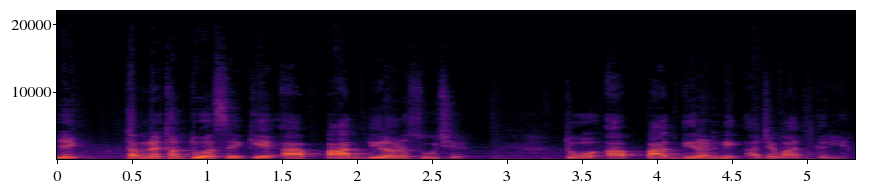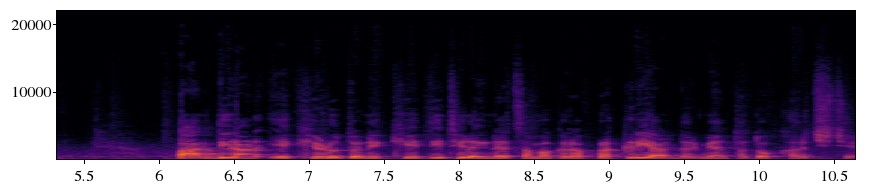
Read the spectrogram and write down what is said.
એક તમને થતું હશે કે આ પાક ધિરાણ શું છે? તો આ પાક ધિરાણની આજે વાત કરીએ. પાક ધિરાણ એ ખેડૂતોની ખેતીથી લઈને સમગ્ર પ્રક્રિયા દરમિયાન થતો ખર્ચ છે.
